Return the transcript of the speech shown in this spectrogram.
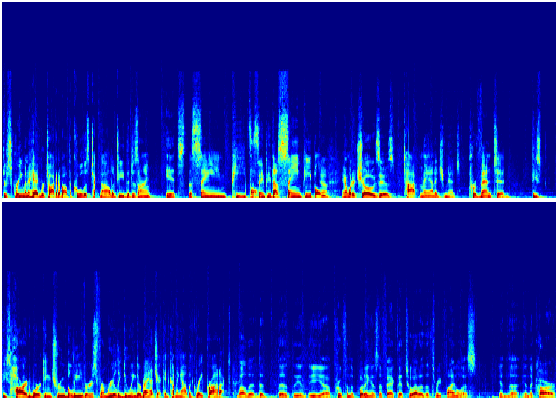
they're screaming ahead. We're talking about the coolest technology, the design. It's the same people. It's the same people. The same people. Yeah. And what it shows is top management prevented these these hardworking, true believers from really doing their magic and coming out with great product. Well, the, the, the, the, the uh, proof in the pudding is the fact that two out of the three finalists in the, in the car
